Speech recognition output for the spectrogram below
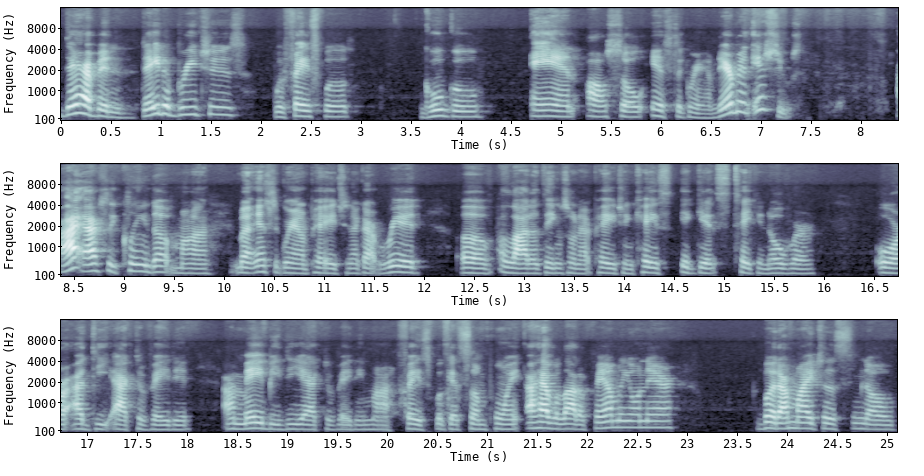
there have been data breaches with facebook Google, and also Instagram. There have been issues. I actually cleaned up my my Instagram page and I got rid of a lot of things on that page in case it gets taken over or I deactivate it. I may be deactivating my Facebook at some point. I have a lot of family on there, but I might just, you know,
